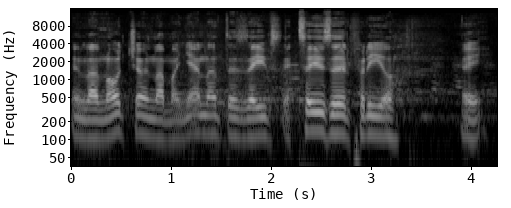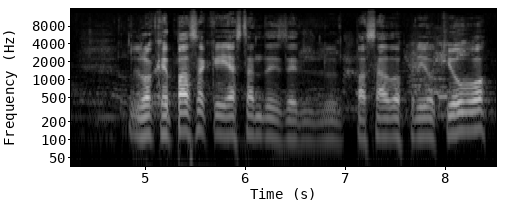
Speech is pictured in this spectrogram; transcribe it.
en la noche en la mañana antes de irse. Se dice del frío. Lo que pasa que ya están desde el pasado frío que hubo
